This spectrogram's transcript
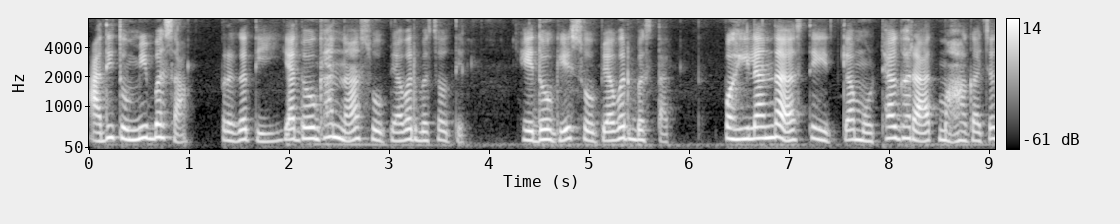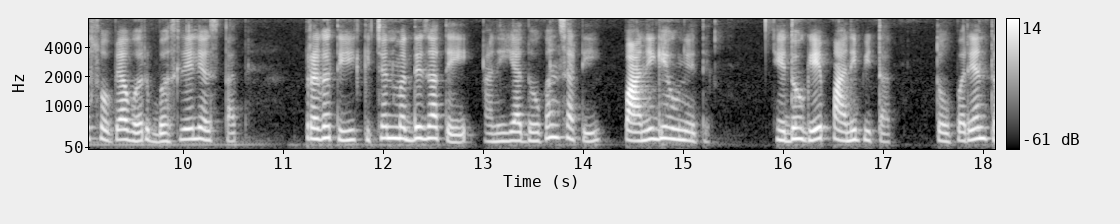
आधी तुम्ही बसा. प्रगती या दोघांना सोप्यावर बसवते. हे दोघे सोप्यावर बसतात. पहिल्यांदाच ते इतक्या मोठ्या घरात महागाच्या सोप्यावर बसलेले असतात. प्रगती किचनमध्ये जाते आणि या दोघांसाठी पाणी घेऊन येते. हे दोघे पाणी पितात. तोपर्यंत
